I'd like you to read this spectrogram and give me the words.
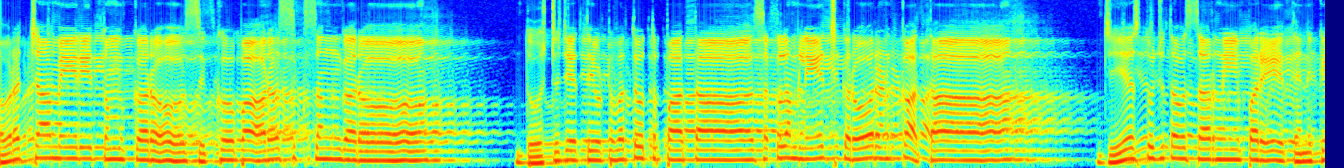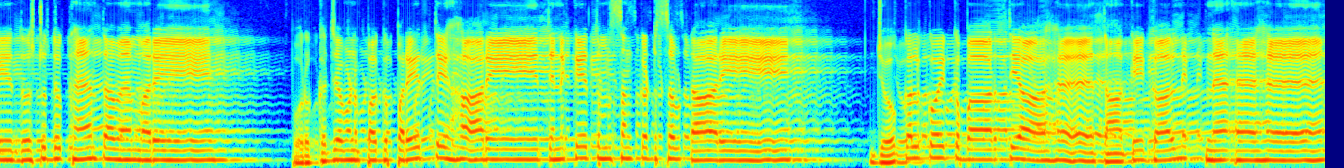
ਅਵਰਚਾ ਅੱਛਾ ਮੇਰੀ ਤੁਮ ਕਰੋ, ਸਿੱਖੋ ਬਾਰ ਸਿਖ ਸੰਗਰੋ। ਦੁਸ਼ਟ ਜੇਤੇ ਉਠਵਤ ਉਤਪਾਤਾ ਸਕਲਮ ਲੇਚ ਕਰੋ ਰਣ ਘਾਤਾ। ਜੇ ਅਸ ਤੁਜ ਤਵ ਸਰਨੀ ਪਰੇ, ਤਿਨ ਕੇ ਦੁਸ਼ਟ ਦੁਖੈ ਤਵੈ ਮਰੇ। ਪੁਰਖ ਜਵਨ ਪਗ ਪਰੇ ਤਿਹਾਰੇ ਤਿਨ ਕੇ ਤੁਮ ਸੰਕਟ ਸਵਟਾਰੇ ਜੋ ਕਲ ਕੋ ਇੱਕ ਬਾਰ ਧਿਆ ਹੈ, ਤਾਂ ਕੇ ਕਾਲ ਨਿਕਟਨੈ ਐ ਹੈ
